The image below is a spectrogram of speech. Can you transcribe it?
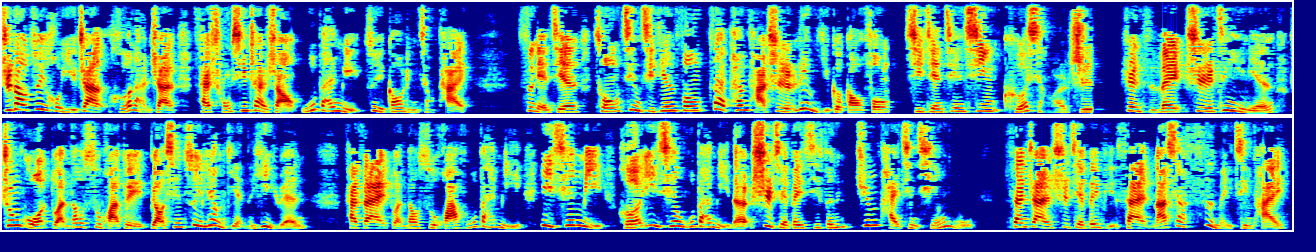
直到最后一站荷兰站才重新站上五百米最高领奖台。四年间，从竞技巅峰再攀爬至另一个高峰，期间艰辛可想而知。任子威是近一年中国短道速滑队表现最亮眼的一员。他在短道速滑五百米、一千米和一千五百米的世界杯积分均排进前五，三站世界杯比赛拿下四枚金牌，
